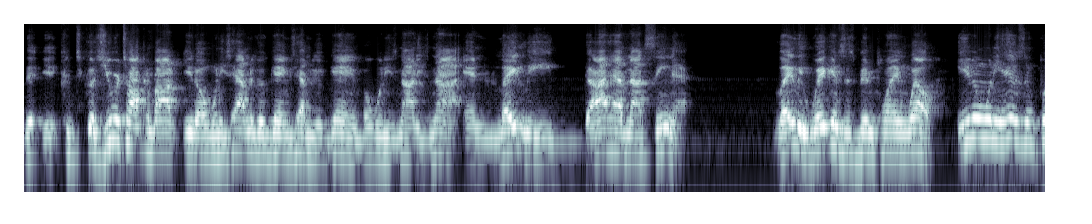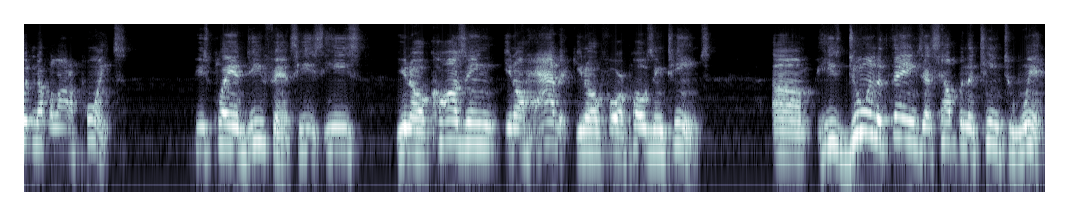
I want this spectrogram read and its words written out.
because you were talking about, you know, when he's having a good game, he's having a good game, but when he's not, he's not. And lately, I have not seen that. Lately, Wiggins has been playing well, even when he isn't putting up a lot of points. He's playing defense. He's he's you know causing you know havoc you know for opposing teams um, he's doing the things that's helping the team to win.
